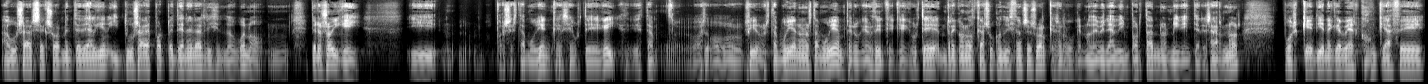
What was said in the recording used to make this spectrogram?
abusar sexualmente de alguien y tú sales por peteneras diciendo, bueno, mm, pero soy gay. Y pues está muy bien que sea usted gay. Está, o, está muy bien o no está muy bien, pero quiero decir que, que, usted reconozca su condición sexual, que es algo que no debería de importarnos ni de interesarnos, pues qué tiene que ver con que hace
